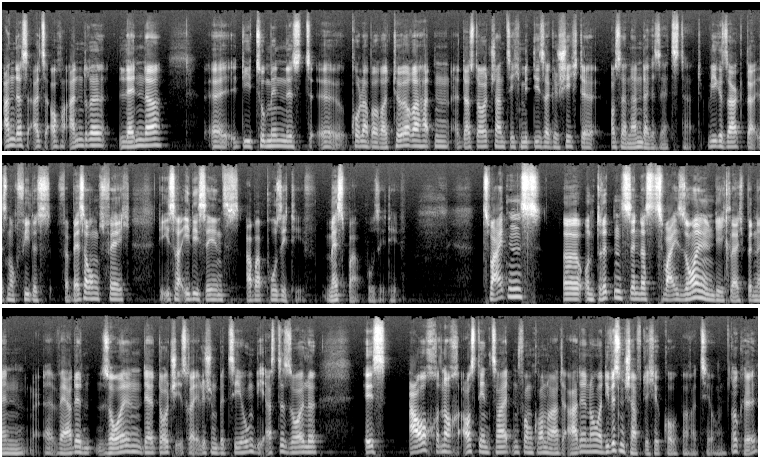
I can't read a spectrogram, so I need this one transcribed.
anders als auch andere Länder äh, die zumindest äh, Kollaborateure hatten, dass Deutschland sich mit dieser Geschichte auseinandergesetzt hat. Wie gesagt, da ist noch vieles verbesserungsfähig. Die Israelis sehen es aber positiv, messbar positiv. Zweitens äh, und drittens sind das zwei Säulen, die ich gleich benennen werde, Säulen der deutsch-israelischen Beziehung. Die erste Säule ist auch noch aus den Zeiten von Konrad Adenauer die wissenschaftliche Kooperation. Okay.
